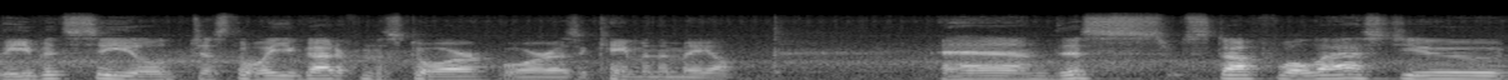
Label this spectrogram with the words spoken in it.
Leave it sealed just the way you got it from the store or as it came in the mail. And this stuff will last you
